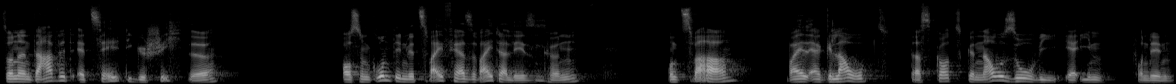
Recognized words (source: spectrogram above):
sondern David erzählt die Geschichte aus einem Grund, den wir zwei Verse weiterlesen können. Und zwar, weil er glaubt, dass Gott genauso wie er ihm von den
